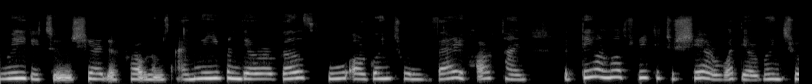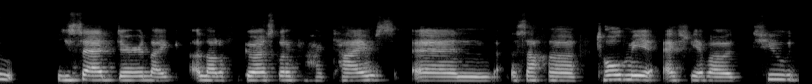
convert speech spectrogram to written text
ready to share their problems. I know even there are girls who are going through a very hard time but they are not ready to share what they are going through. You said there are like a lot of girls going through hard times and Sacha told me actually about two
